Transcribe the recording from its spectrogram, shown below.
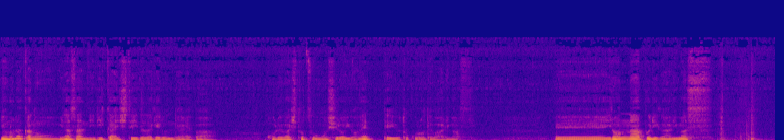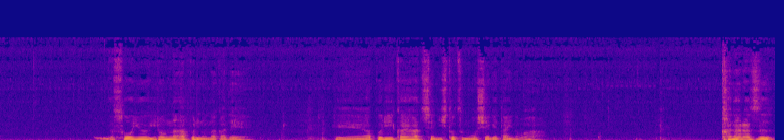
世の中の皆さんに理解していただけるんであればこれは一つ面白いよねっていうところではあります。えー、いろんなアプリがあります。そういういろんなアプリの中で、えー、アプリ開発者に一つ申し上げたいのは、必ず、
